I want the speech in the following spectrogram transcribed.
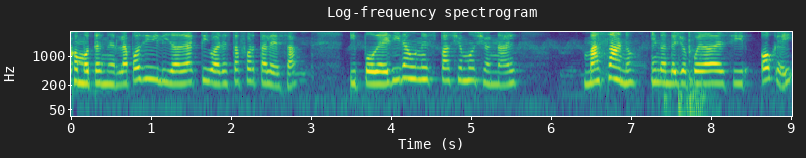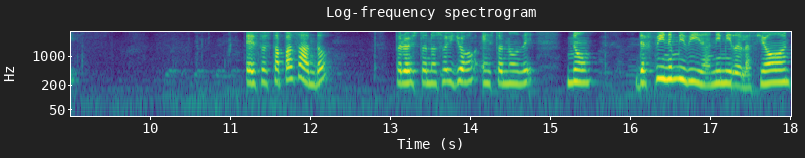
Como tener la posibilidad de activar esta fortaleza y poder ir a un espacio emocional más sano en donde yo pueda decir, ok, esto está pasando, pero esto no soy yo, esto no, de, no define mi vida, ni mi relación,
